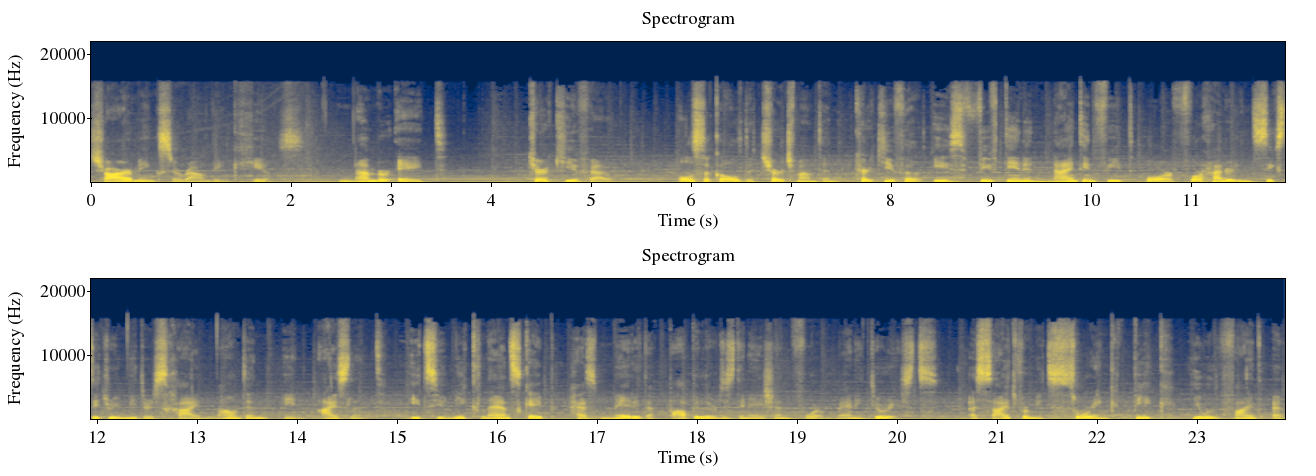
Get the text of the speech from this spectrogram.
charming surrounding hills. Number 8. Kirkjufell also called the Church Mountain, Kirkjufell is 15 and 19 feet or 463 meters high mountain in Iceland. Its unique landscape has made it a popular destination for many tourists. Aside from its soaring peak, you will find a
